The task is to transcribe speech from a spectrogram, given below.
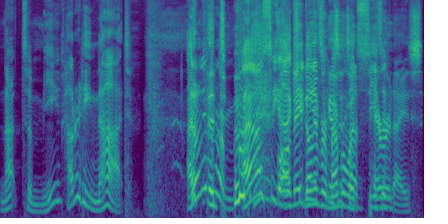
not to me. How did he not? I don't even. Rem- dude- I honestly Well, actually don't even remember what season. Paradise.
